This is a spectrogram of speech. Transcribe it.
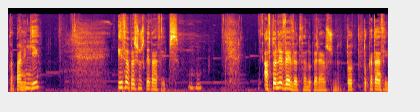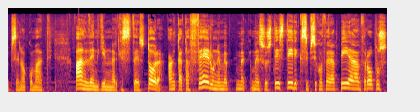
θα πάνε εκεί, ή θα πέσουν στην καταθλιψη Αυτό είναι βέβαιο ότι θα το περάσουν. Το, το κατάθλιψη είναι ο κομμάτι. Αν δεν γίνουν ναρκισιστές. Τώρα, αν καταφέρουν με, με, με σωστή στήριξη, ψυχοθεραπεία, ανθρώπους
